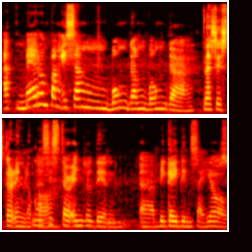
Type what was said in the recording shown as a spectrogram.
At meron pang isang bonggang-bongga na sister-in-law ko. na sister-in-law din. ah, bigay din sa'yo.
